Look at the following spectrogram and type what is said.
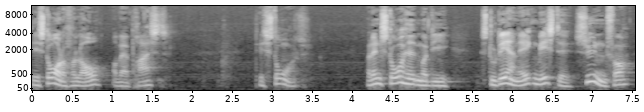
Det er stort at få lov at være præst. Det er stort. Og den storhed må de studerende ikke miste synen for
